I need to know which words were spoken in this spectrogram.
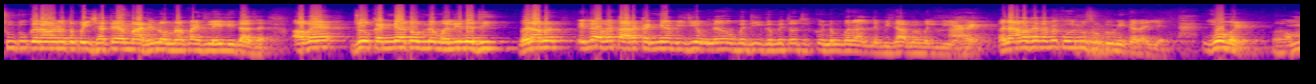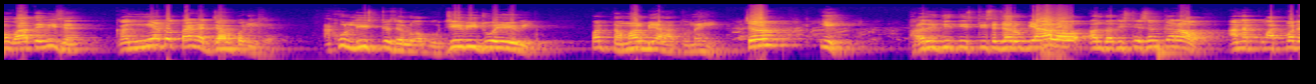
સૂટું કરાવવાના તો પૈસા તે મારી હમણાં પાસે લઈ લીધા છે. હવે જો કન્યા તો અમને મળી નથી બરાબર? એટલે હવે તારા કન્યા બીજી અમને બધી ગમે તો કોઈ નંબર આલ દે બીજા અમે મળી લઈએ. અને આ વખત અમે કોઈનું સૂટું નહીં કરાવીએ. જો ભાઈ આમાં વાત એવી છે કન્યા તો ત્રણ હજાર પડી છે. આખું લિસ્ટ છે લોબુ જેવી જોઈએ એવી. પણ તમાર બે હાથું નહીં. ચમ? એ ફરીથી ત્રીસ ત્રીસ હજાર રૂપિયા આલો અને રજીસ્ટ્રેશન કરાવો અને પાંચ પાંચ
